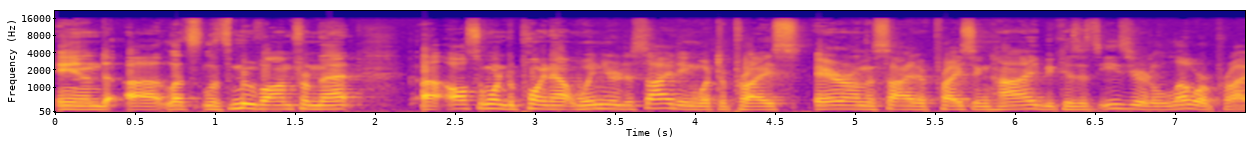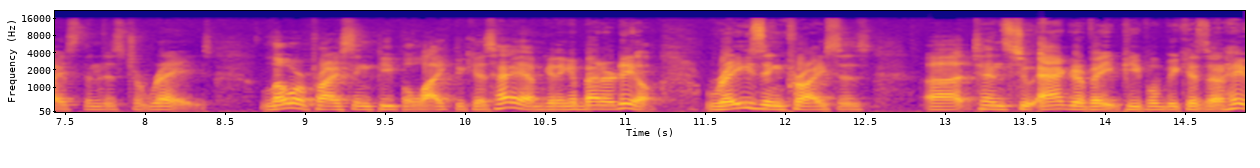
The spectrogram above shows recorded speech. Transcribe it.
And uh, let's, let's move on from that. Uh, also wanted to point out when you're deciding what to price, err on the side of pricing high because it's easier to lower price than it is to raise. Lower pricing people like because, hey, I'm getting a better deal. Raising prices uh, tends to aggravate people because they're, hey,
